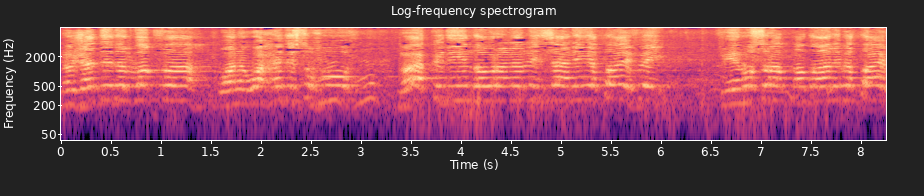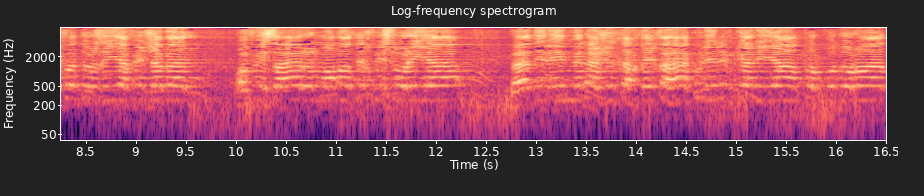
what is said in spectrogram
نجدد الوقفة ونوحد الصفوف مؤكدين دورنا الإنساني الطائفي. في نصرة مطالب الطائفة الدرزية في الجبل وفي سائر المناطق في سوريا باذلين من أجل تحقيقها كل الإمكانيات والقدرات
